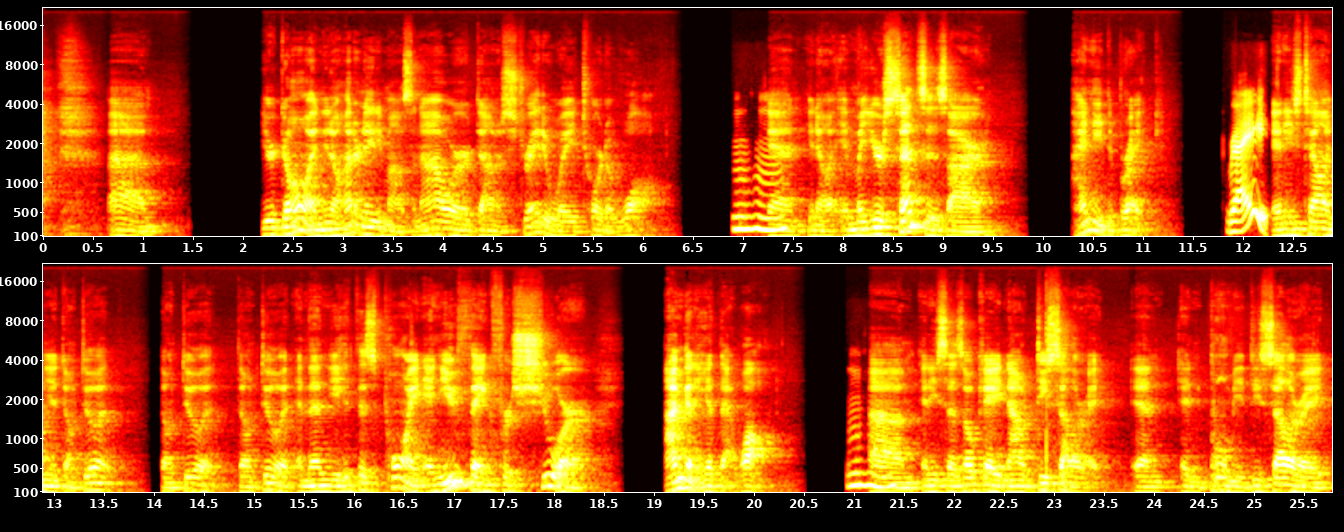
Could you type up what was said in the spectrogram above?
um, you're going, you know, 180 miles an hour down a straightaway toward a wall. Mhm. And, you know, and my- your senses are, I need to brake. Right. And he's telling you, don't do it, don't do it, don't do it. And then you hit this point and you think for sure, I'm going to hit that wall. Mhm. Um, and he says, okay, now decelerate. And, and boom, you decelerate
